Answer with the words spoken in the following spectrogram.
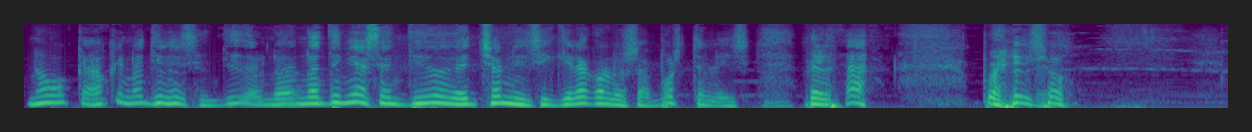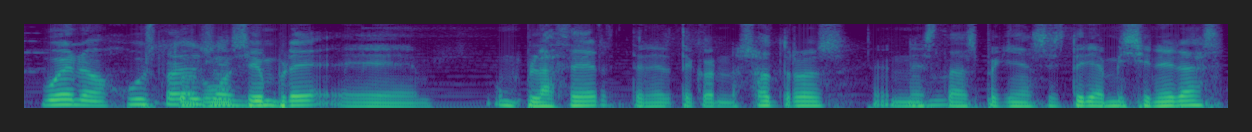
No, claro que no tiene sentido. No, no tenía sentido, de hecho, ni siquiera con los apóstoles, ¿verdad? Por eso. Bueno, justo eso- como siempre, eh, un placer tenerte con nosotros en estas pequeñas historias misioneras.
